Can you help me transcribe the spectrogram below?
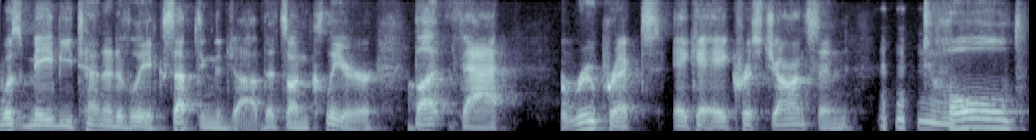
was maybe tentatively accepting the job. That's unclear, but that Ruprecht, aka Chris Johnson, told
